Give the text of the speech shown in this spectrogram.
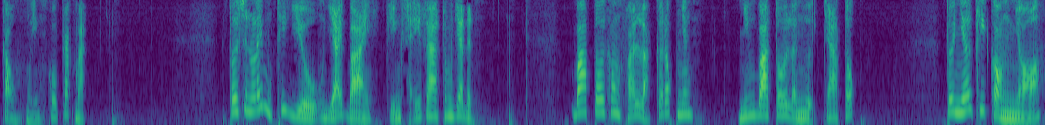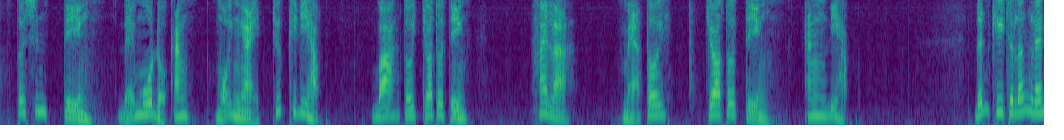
cầu nguyện của các bạn. Tôi xin lấy một thí dụ giải bài chuyện xảy ra trong gia đình. Ba tôi không phải là cơ đốc nhân, nhưng ba tôi là người cha tốt. Tôi nhớ khi còn nhỏ, tôi xin tiền để mua đồ ăn mỗi ngày trước khi đi học. Ba tôi cho tôi tiền, hay là mẹ tôi cho tôi tiền ăn đi học. Đến khi tôi lớn lên,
